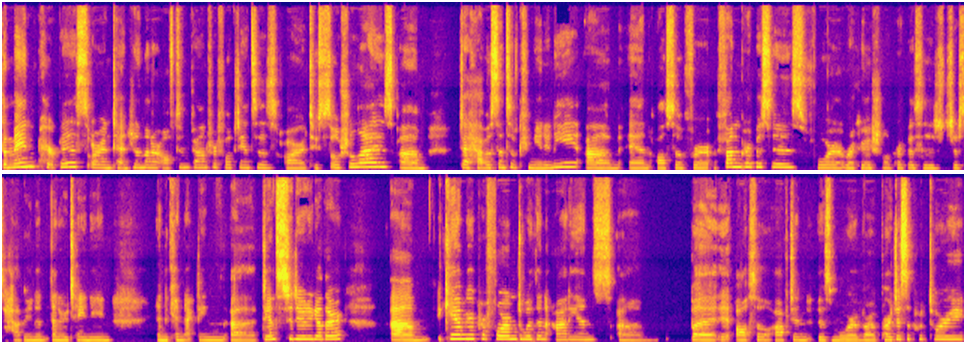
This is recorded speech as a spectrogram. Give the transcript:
the main purpose or intention that are often found for folk dances are to socialize, um, to have a sense of community, um, and also for fun purposes, for recreational purposes, just having an entertaining and connecting uh, dance to do together. Um, it can be performed with an audience, um, but it also often is more of a participatory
